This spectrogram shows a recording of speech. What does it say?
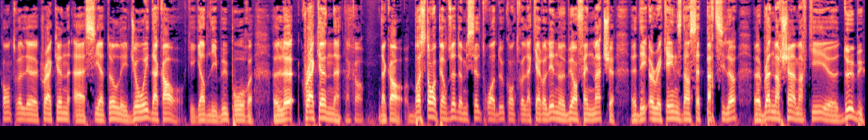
contre le Kraken à Seattle. Et Joey D'accord, qui garde les buts pour euh, le Kraken. D'accord. D'accord. Boston a perdu à domicile 3-2 contre la Caroline, un but en fin de match euh, des Hurricanes dans cette partie-là. Euh, Brad Marchand a marqué deux buts.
